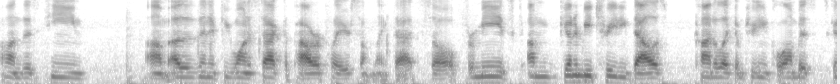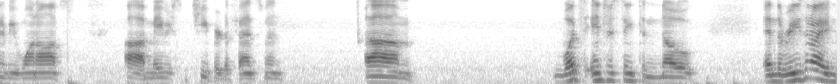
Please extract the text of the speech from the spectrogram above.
on this team, um, other than if you want to stack the power play or something like that. So for me, it's I'm gonna be treating Dallas kind of like I'm treating Columbus. It's gonna be one-offs, uh, maybe some cheaper defensemen. Um, what's interesting to note, and the reason I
